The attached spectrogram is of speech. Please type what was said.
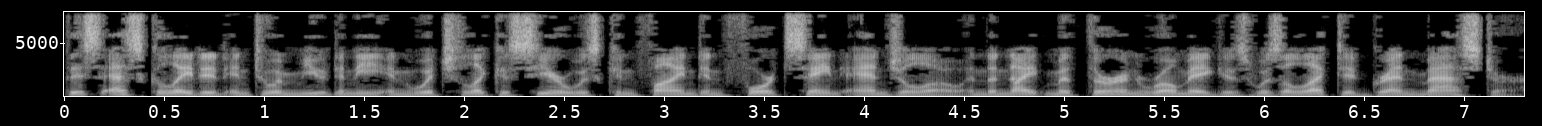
This escalated into a mutiny in which La Cassière was confined in Fort St. Angelo and the knight Mathurin Romegas was elected Grand Master.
